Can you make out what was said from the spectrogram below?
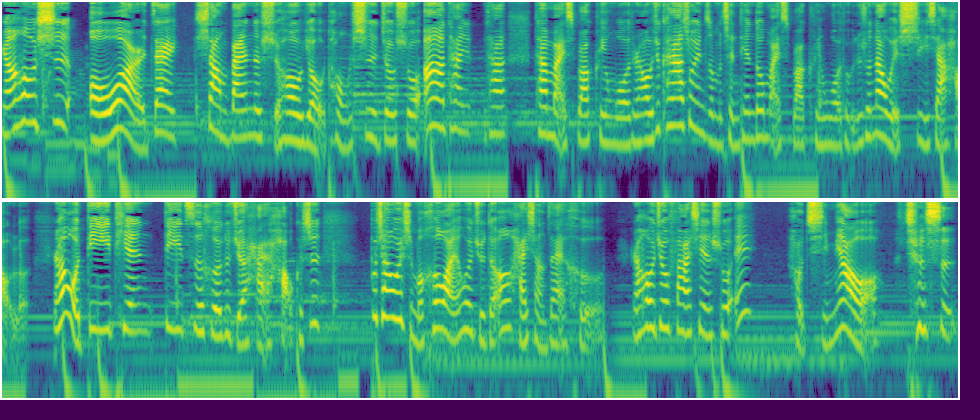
然后是偶尔在上班的时候，有同事就说啊，他他他买 sparkling water，然后我就看他说你怎么成天都买 sparkling water，我就说那我也试一下好了。然后我第一天第一次喝就觉得还好，可是不知道为什么喝完会觉得哦还想再喝，然后就发现说哎好奇妙哦，就是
